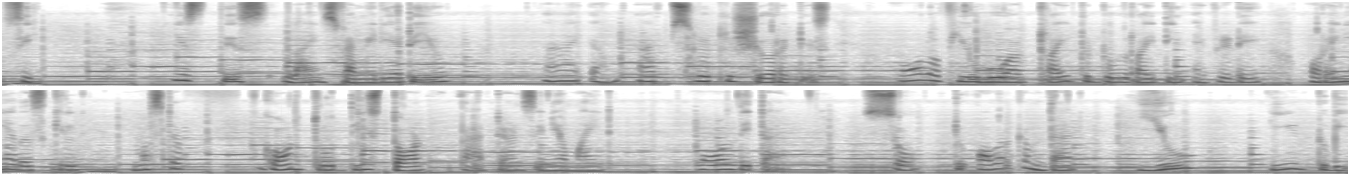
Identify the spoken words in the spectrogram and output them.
See is this lines familiar to you? I am absolutely sure it is. All of you who have tried to do writing every day or any other skill must have gone through these thought patterns in your mind all the time. So to overcome that you need to be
